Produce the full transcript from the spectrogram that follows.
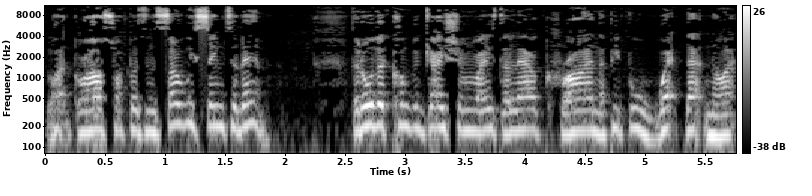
like grasshoppers, and so we seemed to them. Then all the congregation raised a loud cry, and the people wept that night.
